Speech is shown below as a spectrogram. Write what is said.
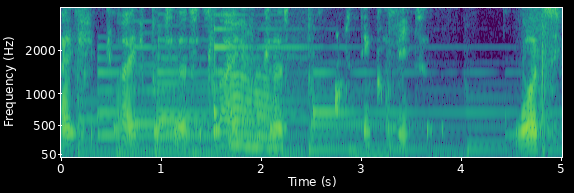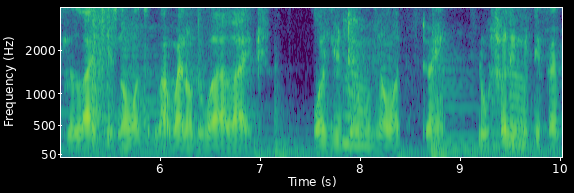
Life, it's life, princess. It's life mm. because think of it. What you like is not what might not be what I like. What you mm. is not what I'm doing. You actually mm. meet different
